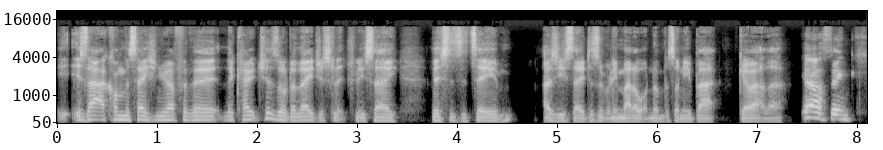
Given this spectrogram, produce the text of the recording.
Is that a conversation you have with the, the coaches, or do they just literally say, This is the team? As you say, it doesn't really matter what numbers on your back, go out there. Yeah, I think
